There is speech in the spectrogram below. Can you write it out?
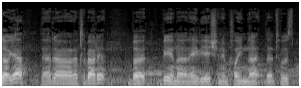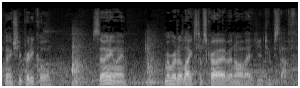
So yeah, that uh, that's about it. But being an aviation and plane nut, that was actually pretty cool. So anyway, remember to like, subscribe, and all that YouTube stuff.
